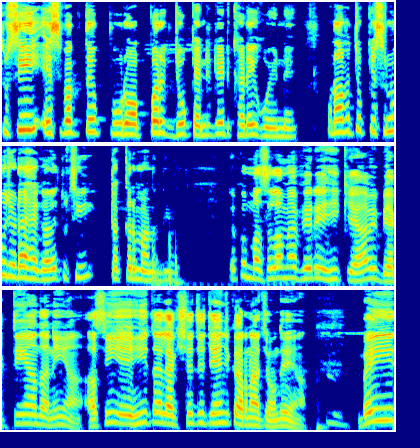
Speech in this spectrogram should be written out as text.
ਤੁਸੀਂ ਇਸ ਵਕਤ ਪ੍ਰੋਪਰ ਜੋ ਕੈਂਡੀਡੇਟ ਖੜੇ ਹੋਏ ਨੇ ਉਹਨਾਂ ਵਿੱਚੋਂ ਕਿਸ ਨੂੰ ਜਿਹੜਾ ਹੈਗਾ ਤੁਸੀਂ ਟੱਕਰ ਮੰਨਦੇ ਹੋ? ਦੇਖੋ ਮਸਲਾ ਮੈਂ ਫਿਰ ਇਹੀ ਕਿਹਾ ਵੀ ਵਿਅਕਤੀਆਂ ਦਾ ਨਹੀਂ ਆ। ਅਸੀਂ ਇਹੀ ਤਾਂ ਇਲੈਕਸ਼ਨ 'ਚ ਚੇਂਜ ਕਰਨਾ ਚਾਹੁੰਦੇ ਆ ਬਈ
